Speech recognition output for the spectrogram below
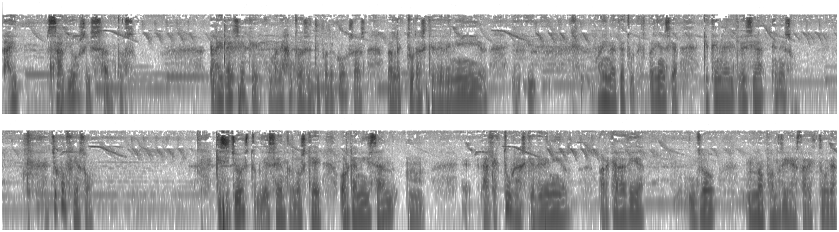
hay sabios y santos. en la iglesia que, manejan todo ese tipo de cosas, las lecturas que deben ir, imagínate tú la experiencia que tiene la iglesia en eso. Yo confieso que si yo estuviese entre los que organizan mm, eh, las lecturas que deben ir para cada día, yo no pondría esta lectura,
